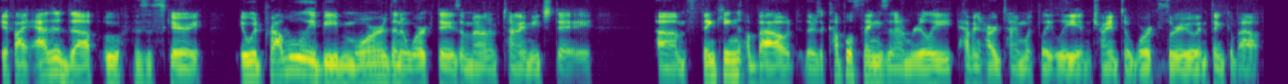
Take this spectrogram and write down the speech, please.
if I added it up, ooh, this is scary. It would probably be more than a workday's amount of time each day. Um, thinking about, there's a couple things that I'm really having a hard time with lately and trying to work through and think about.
